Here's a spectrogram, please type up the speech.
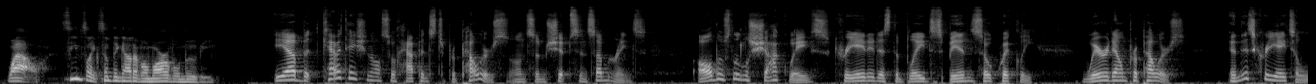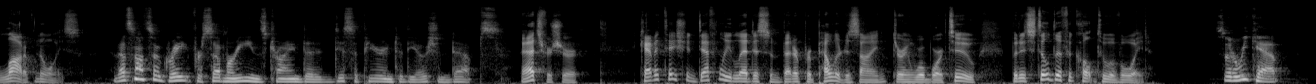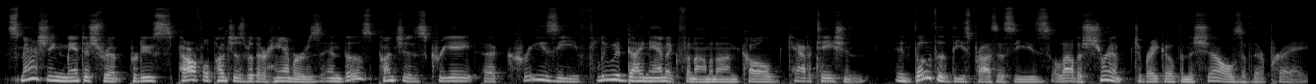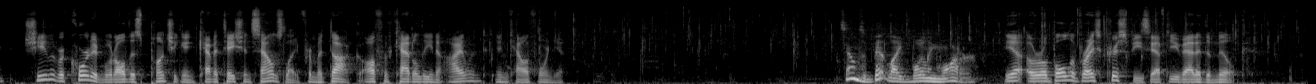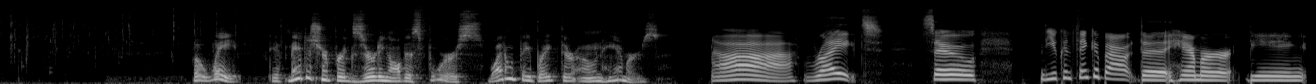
Wow, seems like something out of a Marvel movie. Yeah, but cavitation also happens to propellers on some ships and submarines. All those little shock waves created as the blades spin so quickly wear down propellers and this creates a lot of noise. That's not so great for submarines trying to disappear into the ocean depths. That's for sure. Cavitation definitely led to some better propeller design during World War II, but it's still difficult to avoid. So, to recap, smashing mantis shrimp produce powerful punches with their hammers, and those punches create a crazy fluid dynamic phenomenon called cavitation. And both of these processes allow the shrimp to break open the shells of their prey. Sheila recorded what all this punching and cavitation sounds like from a dock off of Catalina Island in California. Sounds a bit like boiling water. Yeah, or a bowl of Rice Krispies after you've added the milk. But wait, if mantis shrimp are exerting all this force, why don't they break their own hammers? Ah, right. So you can think about the hammer being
